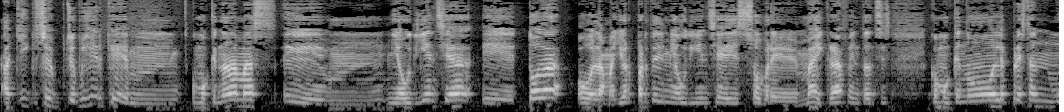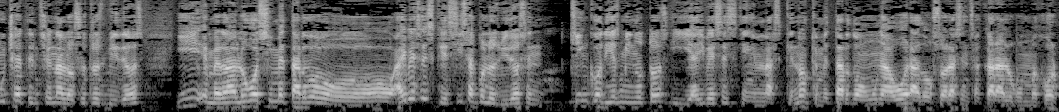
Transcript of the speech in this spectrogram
aquí se, puede decir que mm, como que nada más eh, mm, mi audiencia, eh, toda o la mayor parte de mi audiencia es sobre Minecraft, entonces como que no le prestan mucha atención a los otros videos y en verdad luego sí me tardo, hay veces que sí saco los videos en 5 o 10 minutos y hay veces que en las que no, que me tardo una hora, dos horas en sacar algo mejor,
